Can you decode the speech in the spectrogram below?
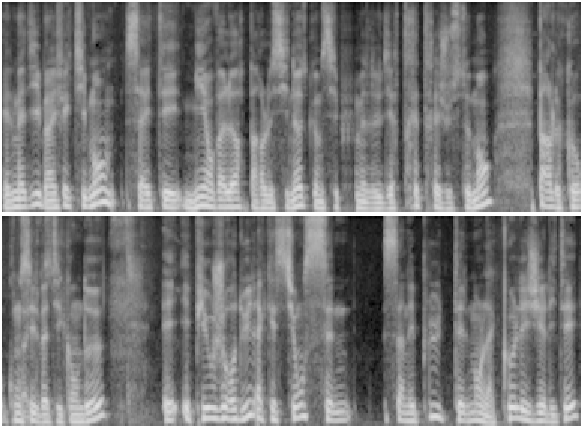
Elle m'a dit, ben effectivement, ça a été mis en valeur par le synode, comme si de le dire très très justement, par le Concile Vatican II. Et, puis aujourd'hui, la question, ça n'est plus tellement la collégialité,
